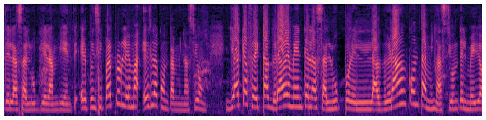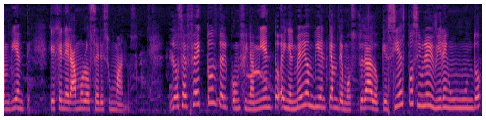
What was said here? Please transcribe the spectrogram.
de la salud y el ambiente. El principal problema es la contaminación, ya que afecta gravemente la salud por la gran contaminación del medio ambiente que generamos los seres humanos. Los efectos del confinamiento en el medio ambiente han demostrado que sí es posible vivir en un mundo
